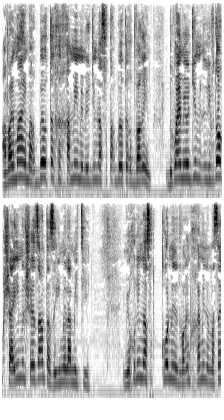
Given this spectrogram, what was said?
אבל מה, הם הרבה יותר חכמים, הם יודעים לעשות הרבה יותר דברים. לדוגמה, הם יודעים לבדוק שהאימייל שהאזנת זה אימייל אמיתי. הם יכולים לעשות כל מיני דברים חכמים, למעשה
